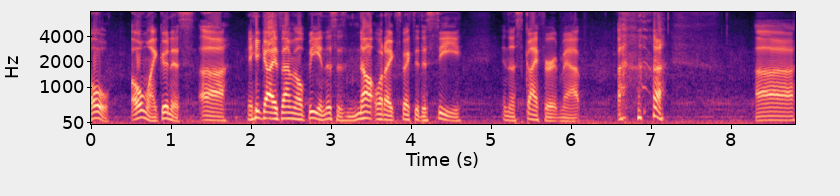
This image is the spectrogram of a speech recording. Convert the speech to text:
Oh, oh my goodness, uh, hey guys, I'm LB, and this is not what I expected to see in the Sky Ferret map. uh...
